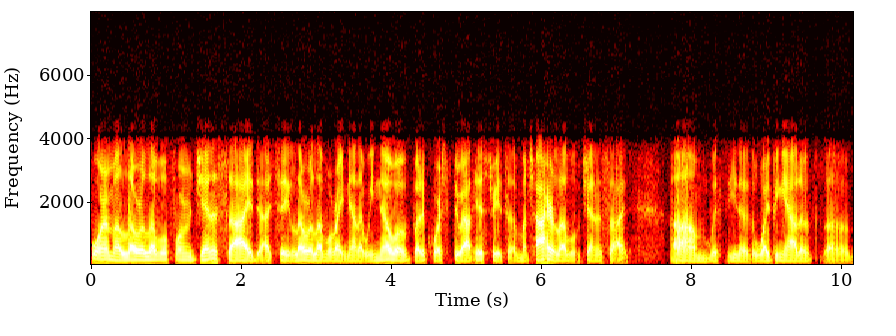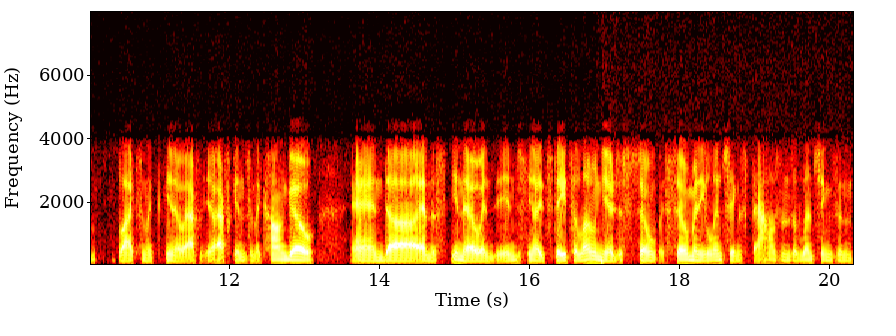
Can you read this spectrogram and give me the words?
form, a lower level form of genocide. I say lower level right now that we know of, but of course throughout history it's a much higher level of genocide um, with you know the wiping out of uh, blacks and the you know, Af- you know Africans in the Congo and uh and the you know in in just the United States alone you know just so so many lynchings thousands of lynchings in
